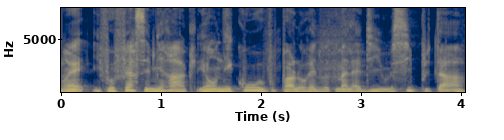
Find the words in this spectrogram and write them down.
Ouais, il faut faire ces miracles. Et en écho, vous parlerez de votre maladie aussi plus tard.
